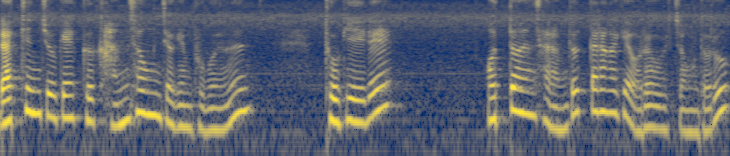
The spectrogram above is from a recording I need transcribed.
라틴족의 그 감성적인 부분은 독일의 어떠한 사람도 따라가기 어려울 정도로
